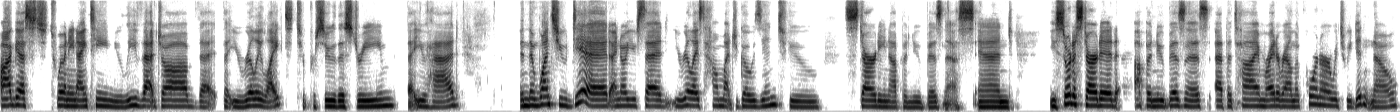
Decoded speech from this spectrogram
August 2019 you leave that job that that you really liked to pursue this dream that you had. And then once you did, I know you said you realized how much goes into starting up a new business and you sort of started up a new business at the time right around the corner which we didn't know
